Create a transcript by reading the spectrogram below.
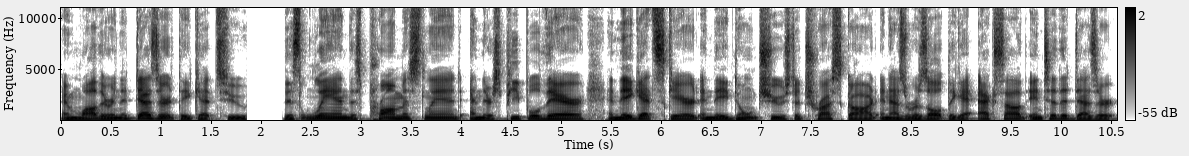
And while they're in the desert, they get to this land, this promised land, and there's people there, and they get scared and they don't choose to trust God. And as a result, they get exiled into the desert,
